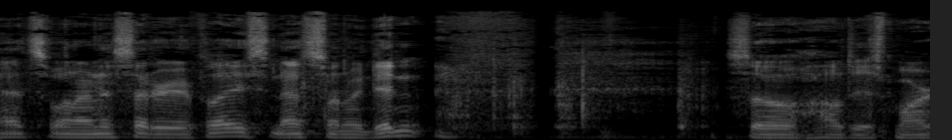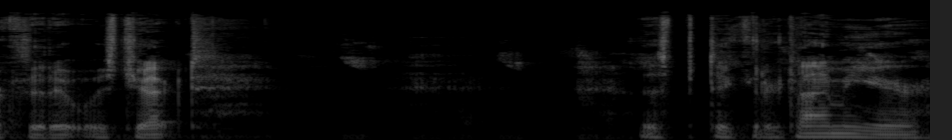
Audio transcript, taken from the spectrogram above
that's one I decided to replace, and that's one we didn't. So I'll just mark that it was checked this particular time of year.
